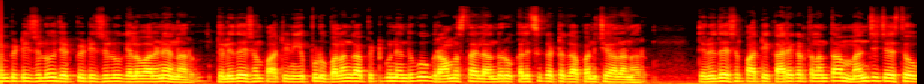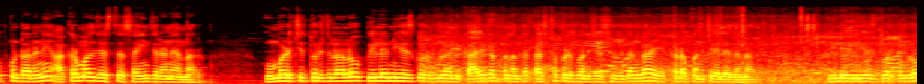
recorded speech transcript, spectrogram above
ఎంపీటీసీలు జడ్పీటీసీలు గెలవాలని అన్నారు. తెలుగుదేశం పార్టీని ఎప్పుడు బలంగా పెట్టుకునేందుకు గ్రామస్థాయిలో అందరూ కలిసికట్టుగా పనిచేయాలన్నారు. తెలుగుదేశం పార్టీ కార్యకర్తలంతా మంచి చేస్తే ఒప్పుకుంటారని అక్రమాలు చేస్తే సహించరని అన్నారు. ఉమ్మడి చిత్తూరు జిల్లాలో పీలే నియోజకవర్గంలోని కార్యకర్తలంతా కష్టపడి పనిచేసిన విధంగా ఎక్కడా పనిచేయలేదన్నారు. పీలే నియోజకవర్గంలో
